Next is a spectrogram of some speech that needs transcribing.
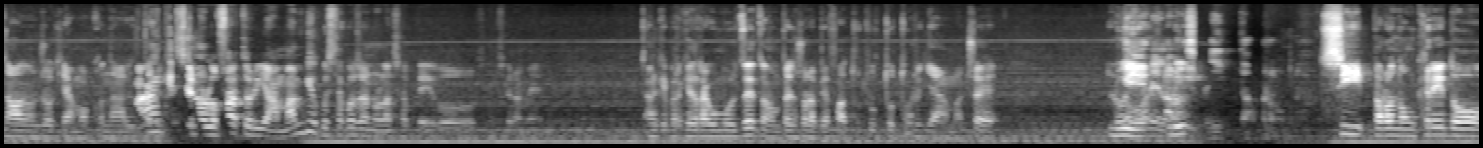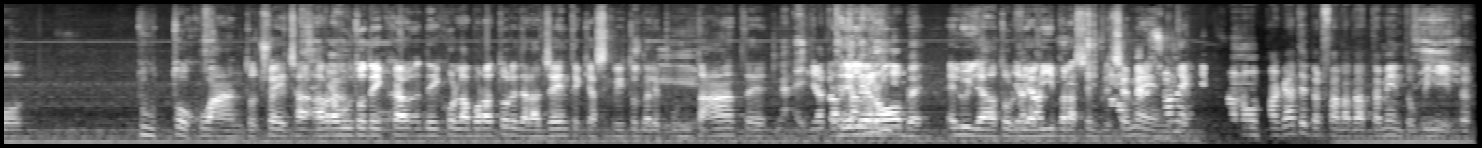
No, non giochiamo con altri. Ma anche se non lo fa Toriyama, io questa cosa non la sapevo, sinceramente. Anche perché Dragon Ball Z non penso l'abbia fatto tutto Toriyama. Cioè, lui. No, lui... scritta, però. Sì, però non credo tutto quanto. Cioè, avrà avuto dei, dei, collaboratori della gente che ha scritto sì. delle puntate, delle robe, e lui gli ha dato il via libera semplicemente. Sono persone che sono pagate per fare l'adattamento, sì. quindi per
